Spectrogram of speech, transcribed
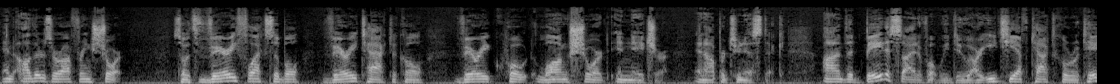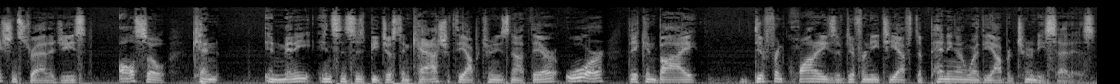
and others are offering short. So it's very flexible, very tactical, very, quote, long short in nature and opportunistic. On the beta side of what we do, our ETF tactical rotation strategies also can in many instances be just in cash if the opportunity is not there, or they can buy different quantities of different ETFs depending on where the opportunity set is.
